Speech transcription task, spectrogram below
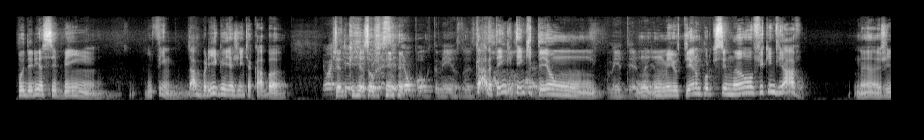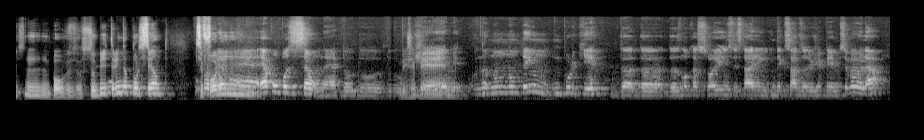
poderia ser bem, enfim, dá briga e a gente acaba... Eu acho Tendo que tem que resolver. ceder um pouco também os dois Cara, tem que, as tem que ter um, meio termo um, um meio termo, porque senão fica inviável. Né? A gente, pô, subir 30%. Se O for problema um. É, é a composição, né, do, do, do, Do GPM. GPM. Não, não, tem um, um porquê da, da- das locações estarem indexadas ao IGPM. Você vai olhar,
